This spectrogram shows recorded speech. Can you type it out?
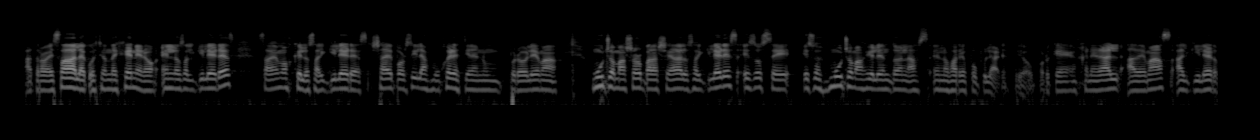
atravesada la cuestión de género en los alquileres, sabemos que los alquileres, ya de por sí las mujeres tienen un problema mucho mayor para llegar a los alquileres, eso, se, eso es mucho más violento en, las, en los barrios populares, digo, porque en general, además, alquiler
